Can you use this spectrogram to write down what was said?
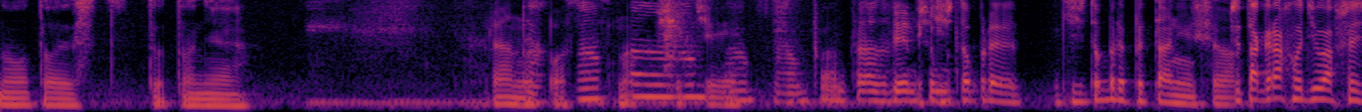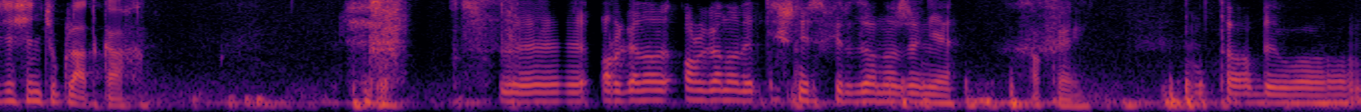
No to jest, to, to nie. Rany no, się dzieje. Teraz wiem, czemu Jakieś dobre, jakieś dobre pytanie trzeba. Czy ta gra chodziła w 60 klatkach? y, organo, organoleptycznie stwierdzono, że nie. Okej. To było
